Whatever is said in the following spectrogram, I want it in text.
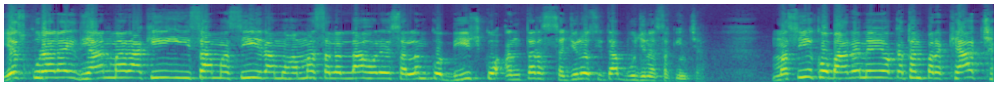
यस कुरालाई ध्यानमा राखी ईसा मसीह र मोहम्मद सल्लाह वसल्लमको बीचको अन्तर सजिलोसित बुझ्न सकिन्छ। मसीहको बारेमा यो कथन प्रख्यात छ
